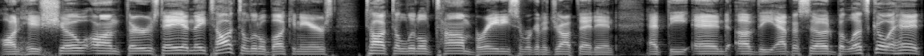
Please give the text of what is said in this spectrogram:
on his show on thursday and they talked a little buccaneers talked a little tom brady. So we're going to drop that in at the end of the episode. But let's go ahead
